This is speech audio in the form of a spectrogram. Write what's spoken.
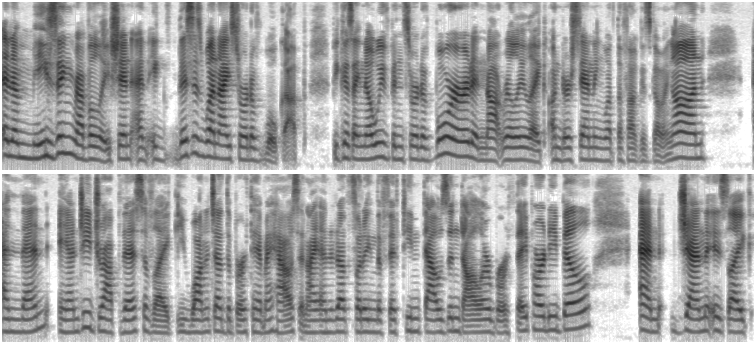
an amazing revelation and it, this is when i sort of woke up because i know we've been sort of bored and not really like understanding what the fuck is going on. And then angie dropped this of like you wanted to have the birthday at my house and i ended up footing the $15000 birthday party bill. And jen is like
